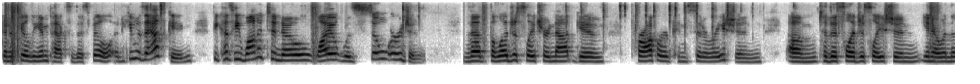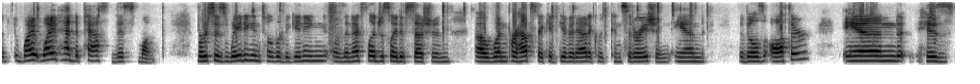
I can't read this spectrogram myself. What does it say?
going to feel the impacts of this bill? And he was asking because he wanted to know why it was so urgent that the legislature not give proper consideration um, to this legislation, you know, and why why it had to pass this month versus waiting until the beginning of the next legislative session uh, when perhaps they could give it adequate consideration. And the bill's author and his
